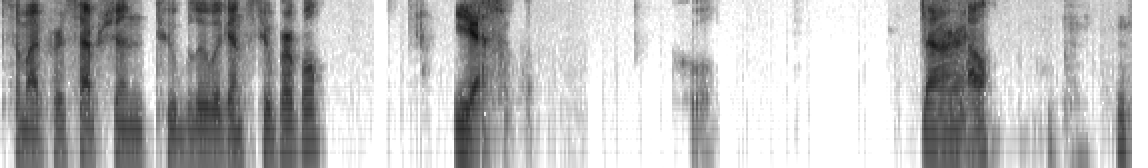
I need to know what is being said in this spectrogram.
So my perception, two blue against two purple. Yes. Cool. All right. Well.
